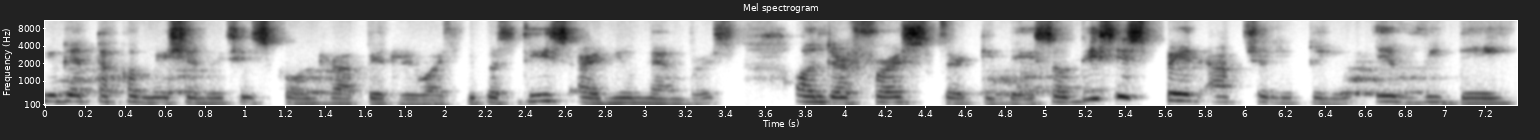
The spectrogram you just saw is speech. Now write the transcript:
you get a commission which is called Rapid Rewards because these are new members on their first 30 days. So this is paid actually to you every day.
